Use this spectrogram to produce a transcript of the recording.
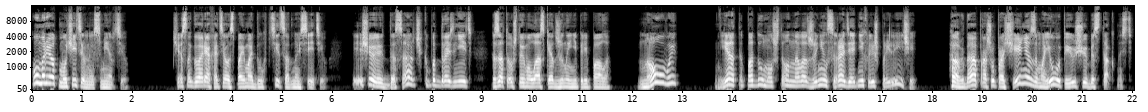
умрет мучительной смертью. Честно говоря, хотелось поймать двух птиц одной сетью. Еще и досарчика поддразнить за то, что ему ласки от жены не перепало. Но, увы, я-то подумал, что он на вас женился ради одних лишь приличий. Ах да, прошу прощения за мою вопиющую бестактность.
